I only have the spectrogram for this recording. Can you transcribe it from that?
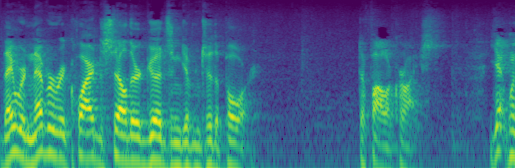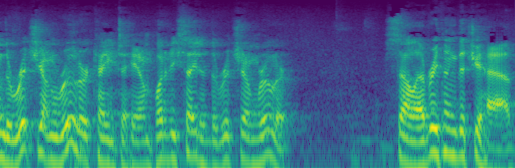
they were never required to sell their goods and give them to the poor to follow Christ. Yet when the rich young ruler came to him, what did he say to the rich young ruler? Sell everything that you have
